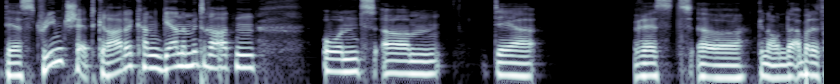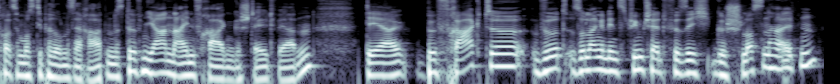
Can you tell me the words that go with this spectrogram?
Der Stream-Chat gerade kann gerne mitraten und ähm, der Rest, äh, genau, aber trotzdem muss die Person es erraten. Es dürfen Ja-Nein-Fragen gestellt werden. Der Befragte wird so lange den Stream-Chat für sich geschlossen halten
